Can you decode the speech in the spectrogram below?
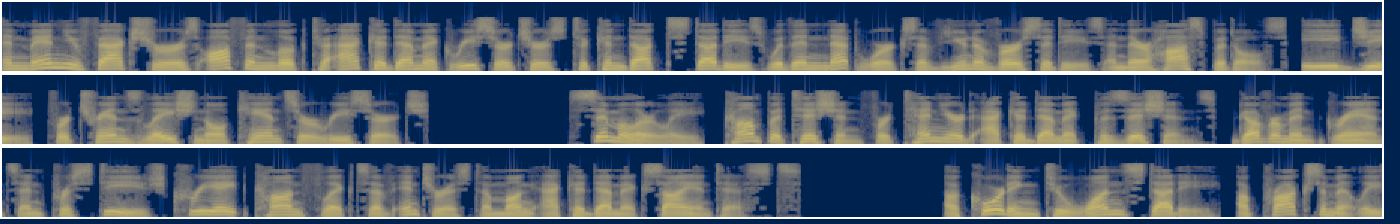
and manufacturers often look to academic researchers to conduct studies within networks of universities and their hospitals, e.g., for translational cancer research. Similarly, competition for tenured academic positions, government grants and prestige create conflicts of interest among academic scientists. According to one study, approximately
